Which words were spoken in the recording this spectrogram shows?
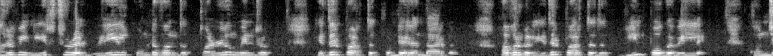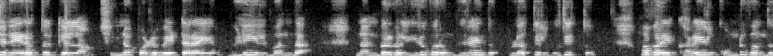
அருவி நீர்ச்சுழல் வெளியில் கொண்டு வந்து தள்ளும் என்று எதிர்பார்த்து கொண்டிருந்தார்கள். அவர்கள் எதிர்பார்த்தது வீண் போகவில்லை. கொஞ்ச நேரத்துக்கெல்லாம் சின்ன பழுவேட்டரையர் வெளியில் வந்தார் நண்பர்கள் இருவரும் விரைந்து குளத்தில் குதித்து அவரை கரையில் கொண்டு வந்து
